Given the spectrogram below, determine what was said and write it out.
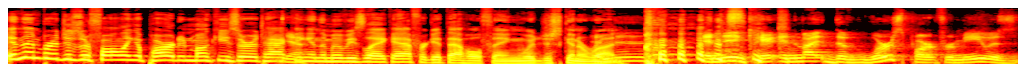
and then bridges are falling apart and monkeys are attacking, Yeah. and the movie's like, ah, forget that whole thing. We're just gonna run. And then, and then ca- and my the worst part for me was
